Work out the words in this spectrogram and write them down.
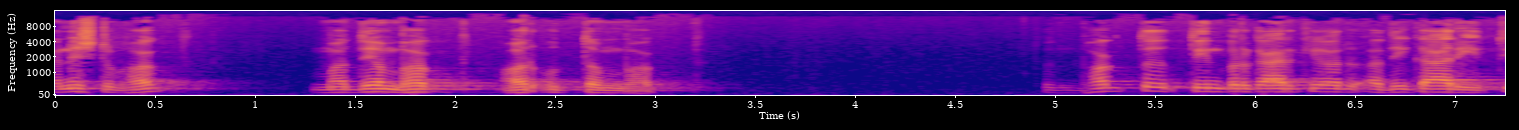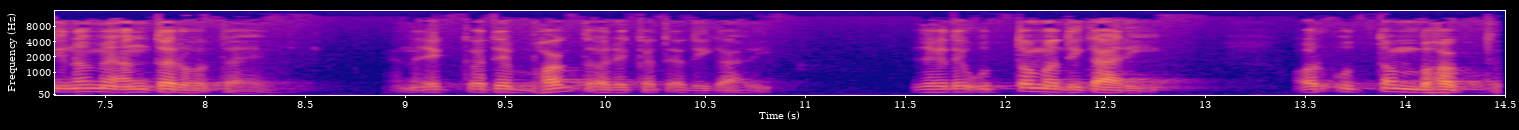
कनिष्ठ भक्त, मध्यम भक्त और उत्तम भक्त। तो भक्त तीन प्रकार के और अधिकारी, तीनों में अंतर होता है। ना? एक कहते भक्त और एक कहते अधिकारी। जैसे कहते उत्तम अधिकारी और उत्तम भक्त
